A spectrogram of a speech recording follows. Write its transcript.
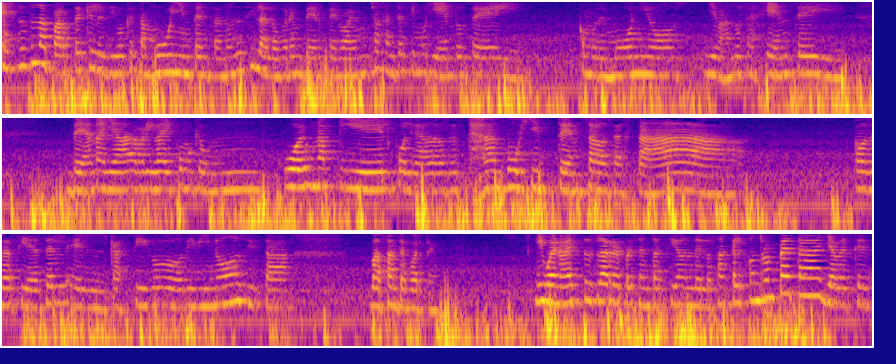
esta es la parte que les digo que está muy intensa. No sé si la logren ver, pero hay mucha gente así muriéndose y como demonios llevándose a gente y vean allá arriba hay como que un, una piel colgada, o sea, está muy intensa, o sea, está... O sea, si es el, el castigo divino, sí está bastante fuerte. Y bueno, esta es la representación de los ángeles con trompeta. Ya ves que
